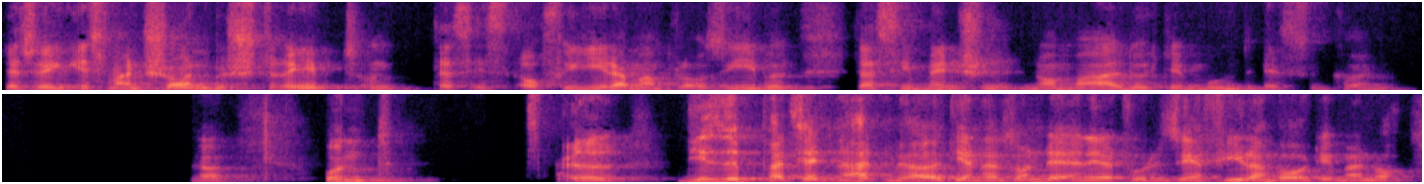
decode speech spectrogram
Deswegen ist man schon bestrebt, und das ist auch für jedermann plausibel, dass die Menschen normal durch den Mund essen können. Ja? Und äh, diese Patienten hatten wir halt, die an der Sonde ernährt wurden. Sehr viele haben wir heute immer noch,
